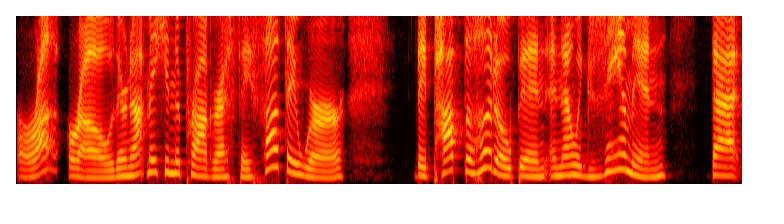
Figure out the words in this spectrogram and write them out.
ruh they're not making the progress they thought they were. They pop the hood open and now examine that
